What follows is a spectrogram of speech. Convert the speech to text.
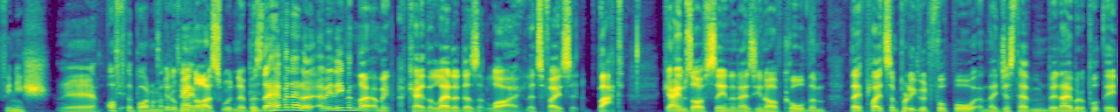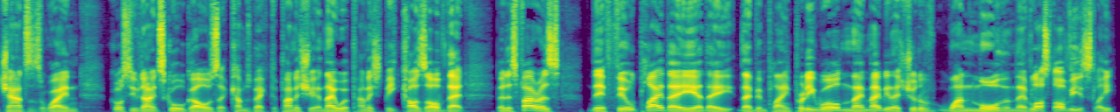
finish yeah, off yeah. the bottom of It'll the be nice, wouldn't it? Because they haven't had a. I mean, even though I mean, okay, the ladder doesn't lie. Let's face it. But games I've seen, and as you know, I've called them. They've played some pretty good football, and they just haven't been able to put their chances away. And of course, if you don't score goals, that comes back to punish you. And they were punished because of that. But as far as their field play, they uh, they they've been playing pretty well, and they maybe they should have won more than they've lost, obviously.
